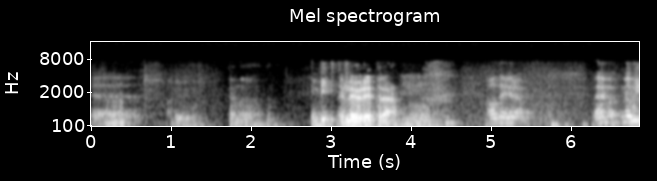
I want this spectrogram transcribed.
Eh, Mm. ja, det är ju en, en, en viktig Det är lurigt det där. Mm. Ja, det är ju det. Nej, men- Men.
